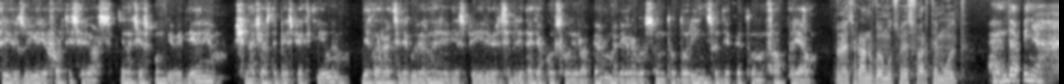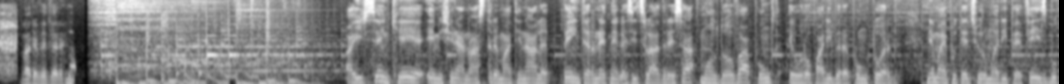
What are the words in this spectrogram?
revizuire foarte serioasă. Din acest punct de vedere și în această perspectivă, declarațiile guvernării despre irreversibilitatea cursului european mai degrabă sunt o dorință decât un fapt real. Domnule Țăranu, vă mulțumesc foarte mult. Da, bine. La revedere. Da. Aici se încheie emisiunea noastră matinală. Pe internet ne găsiți la adresa moldova.europalibera.org. Ne mai puteți urmări pe Facebook,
